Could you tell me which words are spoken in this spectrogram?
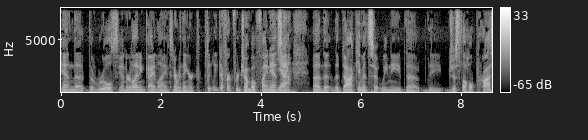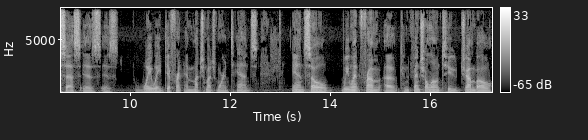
and the, the rules, the underwriting guidelines, and everything are completely different for jumbo financing. Uh, the the documents that we need, the the just the whole process is is way way different and much much more intense. And so we went from a conventional loan to jumbo,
